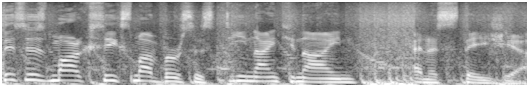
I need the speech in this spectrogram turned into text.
This is Mark Sixma versus T99 Anastasia.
